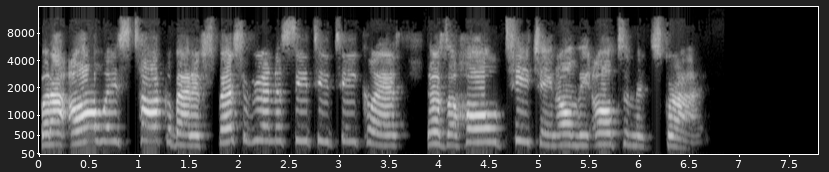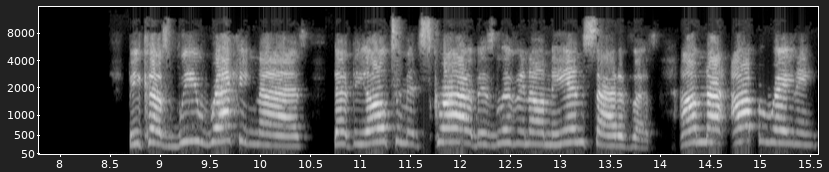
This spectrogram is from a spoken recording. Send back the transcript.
but I always talk about it, especially if you're in the CTT class, there's a whole teaching on the ultimate scribe because we recognize that the ultimate scribe is living on the inside of us. I'm not operating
